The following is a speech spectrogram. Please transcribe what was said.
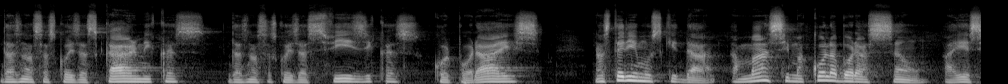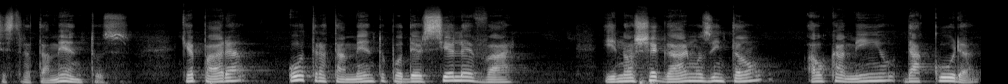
das nossas coisas kármicas, das nossas coisas físicas, corporais. Nós teríamos que dar a máxima colaboração a esses tratamentos, que é para o tratamento poder se elevar e nós chegarmos então ao caminho da cura,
